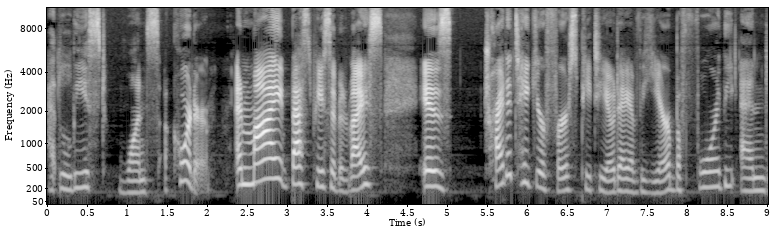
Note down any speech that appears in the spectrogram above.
at least once a quarter. And my best piece of advice is try to take your first PTO day of the year before the end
